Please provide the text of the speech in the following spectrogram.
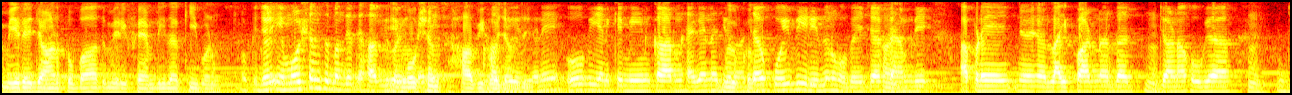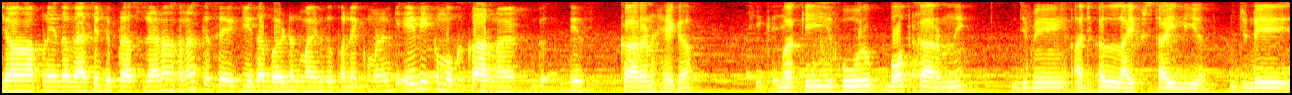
ਮੇਰੇ ਜਾਣ ਤੋਂ ਬਾਅਦ ਮੇਰੀ ਫੈਮਿਲੀ ਦਾ ਕੀ ਬਣੂ? ਓਕੇ ਜਿਹੜੇ ਇਮੋਸ਼ਨਸ ਬੰਦੇ ਤੇ ਹਾਵੀ ਹੋਏ ਇਮੋਸ਼ਨਸ ਹਾਵੀ ਹੋ ਜਾਂਦੇ। ਨੇ ਉਹ ਵੀ ਯਾਨੀ ਕਿ ਮੇਨ ਕਾਰਨ ਹੈਗਾ ਇਹਨਾਂ ਚੀਜ਼ਾਂ। ਚਾਹੇ ਕੋਈ ਵੀ ਰੀਜ਼ਨ ਹੋਵੇ ਚਾਹੇ ਫੈਮਿਲੀ ਆਪਣੇ ਲਾਈਫ ਪਾਰਟਨਰ ਦਾ ਜਾਣਾ ਹੋ ਗਿਆ ਜਾਂ ਆਪਣੇ ਦਾ ਵੈਸੇ ਡਿਪਰੈਸਡ ਰਹਿਣਾ ਹਨਾ ਕਿਸੇ ਚੀਜ਼ ਦਾ ਬਰਡਨ ਮਾਈਂਡ ਦੇ ਉੱਪਰ ਰਿਕਮੈਂਡ ਕਿ ਇਹ ਵੀ ਇੱਕ ਮੁੱਖ ਕਾਰਨ ਹੈ ਇਸ ਕਾਰਨ ਹੈਗਾ। ਠੀਕ ਹੈ ਬਾਕੀ ਹੋਰ ਬਹੁਤ ਕਾਰਨ ਨੇ ਜਿਵੇਂ ਅੱਜ ਕੱਲ ਲਾਈਫ ਸਟਾਈਲ ਹੀ ਆ ਜਿਹੜੇ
